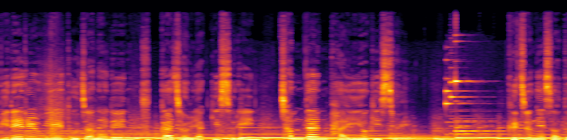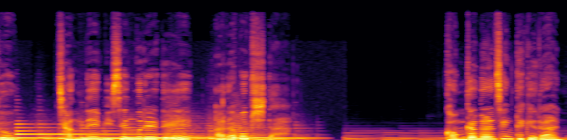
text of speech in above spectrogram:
미래를 위해 도전하는 국가 전략 기술인 첨단 바이오 기술. 그 중에서도 장내 미생물에 대해 알아봅시다. 건강한 생태계란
